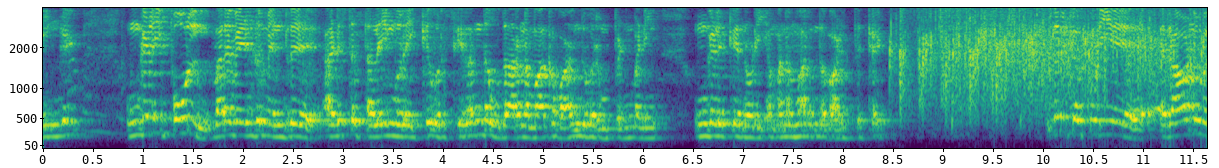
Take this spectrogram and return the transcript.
நீங்கள். உங்களைப் போல் வர வேண்டும் என்று அடுத்த தலைமுறைக்கு ஒரு சிறந்த உதாரணமாக வாழ்ந்து வரும் பெண்மணி உங்களுக்கு என்னுடைய மனமார்ந்த வாழ்த்துக்கள். இருக்கக்கூடிய இராணுவ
